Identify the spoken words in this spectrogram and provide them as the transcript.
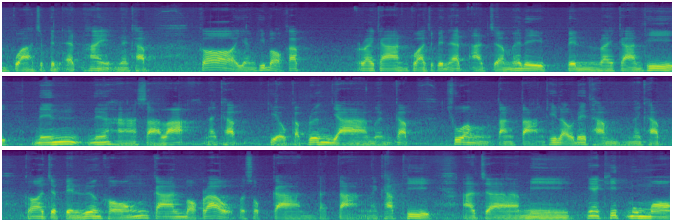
ำกว่าจะเป็นแอดให้นะครับ ก็อย่างที่บอกครับรายการกว่าจะเป็นแอดอาจจะไม่ได้เป็นรายการที่เน้นเนื้อหาสาระนะครับ เกี่ยวกับเรื่องยาเหมือนกับช่วงต่างๆที่เราได้ทำนะครับ ก็จะเป็นเรื่องของการบอกเล่าประสบการณ์ต่างๆนะครับ ที่อาจจะมีแง่คิดมุมมอง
